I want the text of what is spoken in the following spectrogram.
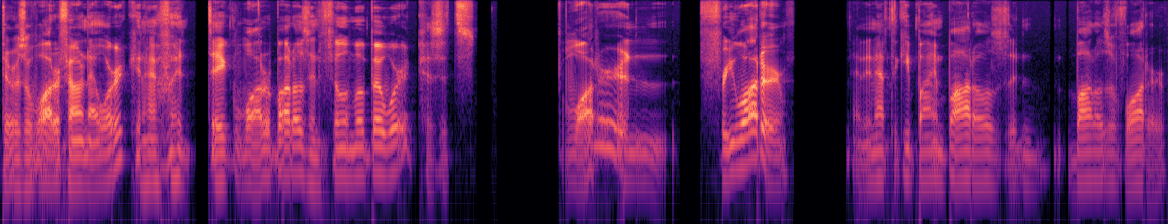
there was a water fountain at work and I would take water bottles and fill them up at work cuz it's water and free water. I didn't have to keep buying bottles and bottles of water.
